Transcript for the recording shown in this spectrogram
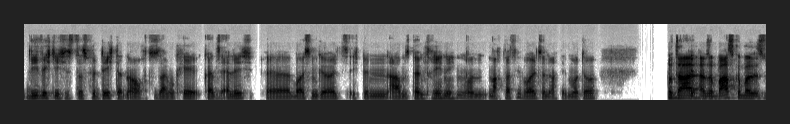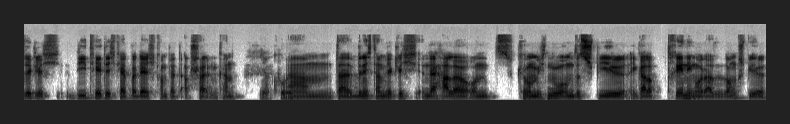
Wie wichtig ist das für dich dann auch zu sagen, okay, ganz ehrlich, äh, Boys and Girls, ich bin abends beim Training und macht, was ihr wollt, so nach dem Motto. Total. Also Basketball ist wirklich die Tätigkeit, bei der ich komplett abschalten kann. Ja, cool. Ähm, da bin ich dann wirklich in der Halle und kümmere mich nur um das Spiel, egal ob Training oder Saisonspiel.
